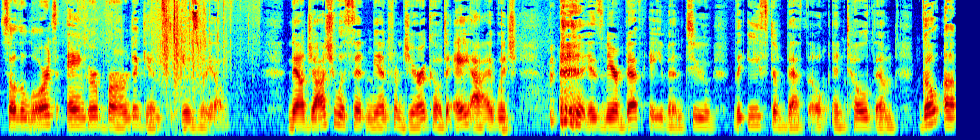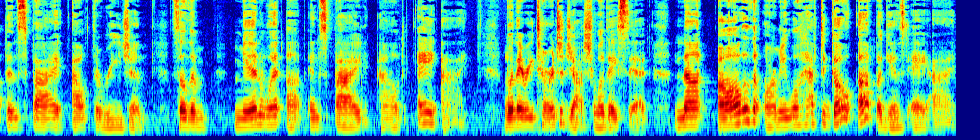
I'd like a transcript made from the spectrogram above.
So the Lord's anger burned against Israel. Now Joshua sent men from Jericho to Ai, which is near Beth Aven, to the east of Bethel, and told them, Go up and spy out the region. So the men went up and spied out Ai. When they returned to Joshua, they said, Not all of the army will have to go up against Ai.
